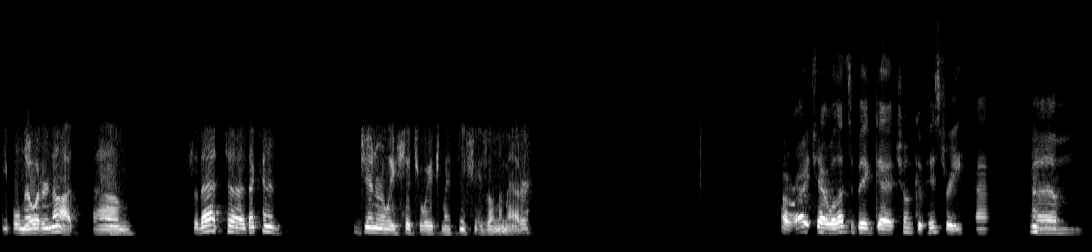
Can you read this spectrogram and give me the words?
people know it or not. Um, so that uh, that kind of generally situates my theses on the matter. All right. Yeah. Well, that's a big uh, chunk of history. Mm-hmm. Um,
